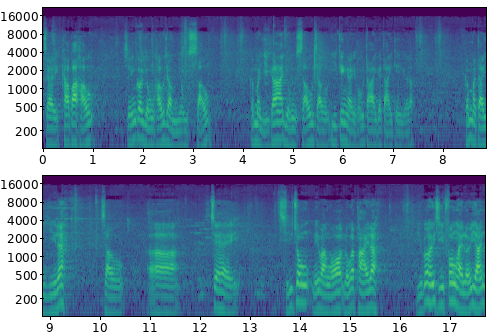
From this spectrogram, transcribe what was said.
就係靠把口，就應該用口就唔用手。咁啊而家用手就已經係好大嘅大忌㗎啦。咁啊第二咧就誒即係始終你話我老一派啦。如果許志峰係女人，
